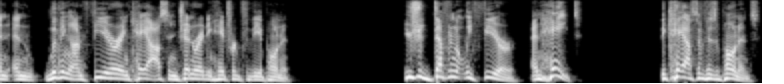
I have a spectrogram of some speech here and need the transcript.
and, and living on fear and chaos and generating hatred for the opponent. You should definitely fear and hate the chaos of his opponents.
